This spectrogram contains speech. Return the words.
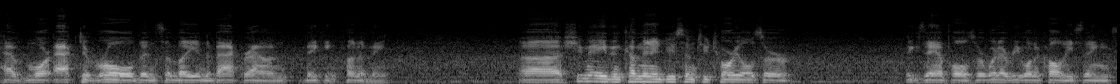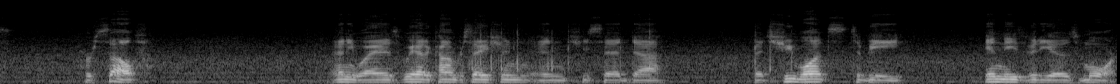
have more active role than somebody in the background making fun of me. Uh, she may even come in and do some tutorials or examples or whatever you want to call these things herself. Anyways, we had a conversation and she said uh, that she wants to be in these videos more.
